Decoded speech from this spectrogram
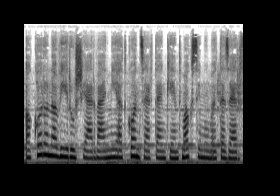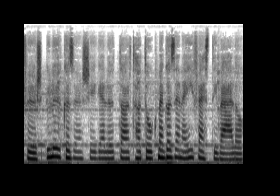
A koronavírus járvány miatt koncertenként maximum 5000 fős, ülőközönség előtt tarthatók meg a zenei fesztiválok.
